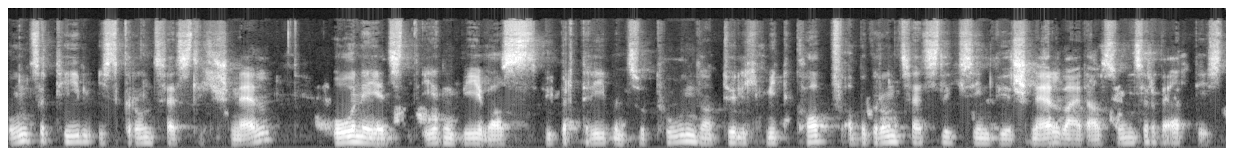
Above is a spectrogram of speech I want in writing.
unser Team ist grundsätzlich schnell, ohne jetzt irgendwie was übertrieben zu tun. Natürlich mit Kopf, aber grundsätzlich sind wir schnell, weil das unser Wert ist.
